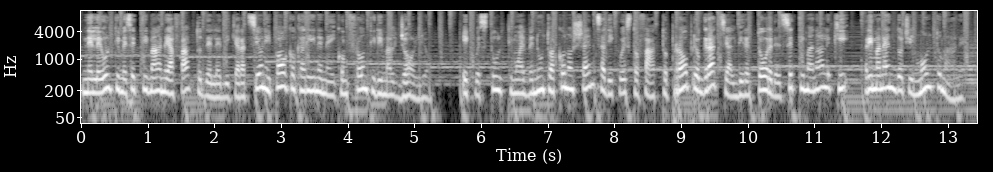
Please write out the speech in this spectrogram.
Nelle ultime settimane ha fatto delle dichiarazioni poco carine nei confronti di Malgioglio. E quest'ultimo è venuto a conoscenza di questo fatto proprio grazie al direttore del settimanale Chi, rimanendoci molto male.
